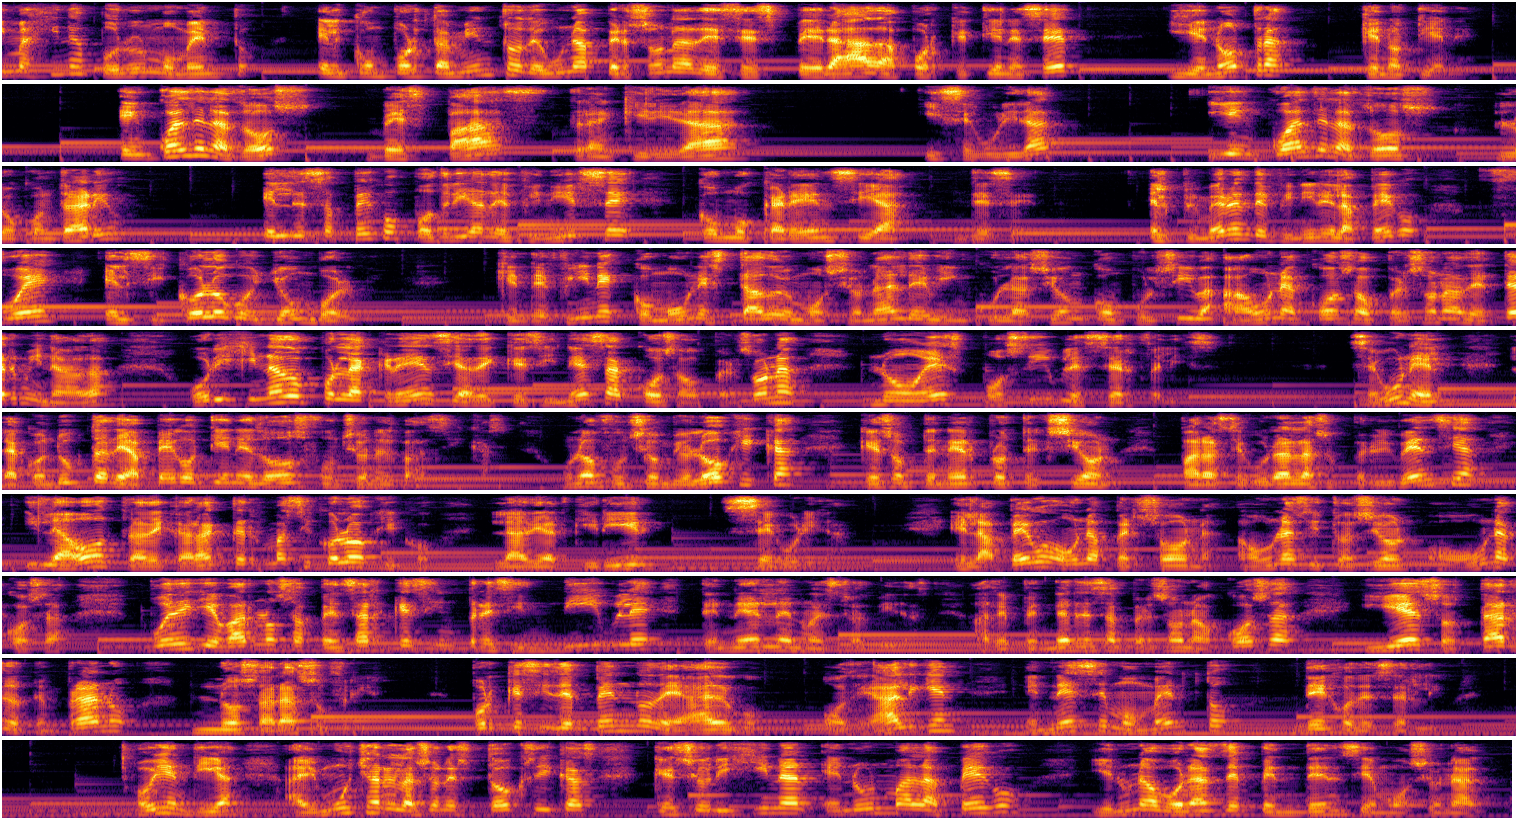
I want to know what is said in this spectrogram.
Imagina por un momento el comportamiento de una persona desesperada porque tiene sed y en otra que no tiene. ¿En cuál de las dos ves paz, tranquilidad y seguridad? ¿Y en cuál de las dos lo contrario? El desapego podría definirse como carencia de sed. El primero en definir el apego fue el psicólogo John Bowlby quien define como un estado emocional de vinculación compulsiva a una cosa o persona determinada, originado por la creencia de que sin esa cosa o persona no es posible ser feliz. Según él, la conducta de apego tiene dos funciones básicas. Una función biológica, que es obtener protección para asegurar la supervivencia, y la otra de carácter más psicológico, la de adquirir seguridad. El apego a una persona, a una situación o una cosa puede llevarnos a pensar que es imprescindible tenerla en nuestras vidas, a depender de esa persona o cosa, y eso tarde o temprano nos hará sufrir. Porque si dependo de algo o de alguien, en ese momento dejo de ser libre. Hoy en día hay muchas relaciones tóxicas que se originan en un mal apego y en una voraz dependencia emocional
